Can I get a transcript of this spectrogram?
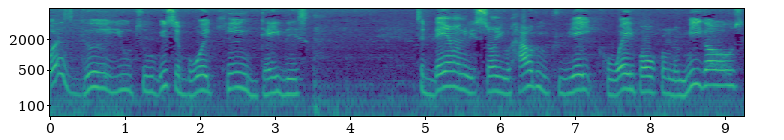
What's good, YouTube? It's your boy King Davis. Today I'm to be showing you how to create Quavo from the Migos.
